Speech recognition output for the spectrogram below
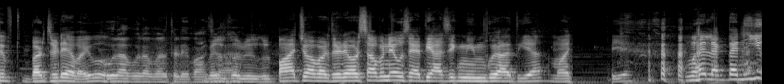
फिफ्थ बर्थडे है भाई वो। पूरा पूरा बर्थडे बिल्कुल बिल्कुल पांचवा बर्थडे और सबने उस ऐतिहासिक मीम को याद किया। मुझे लगता नहीं कि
